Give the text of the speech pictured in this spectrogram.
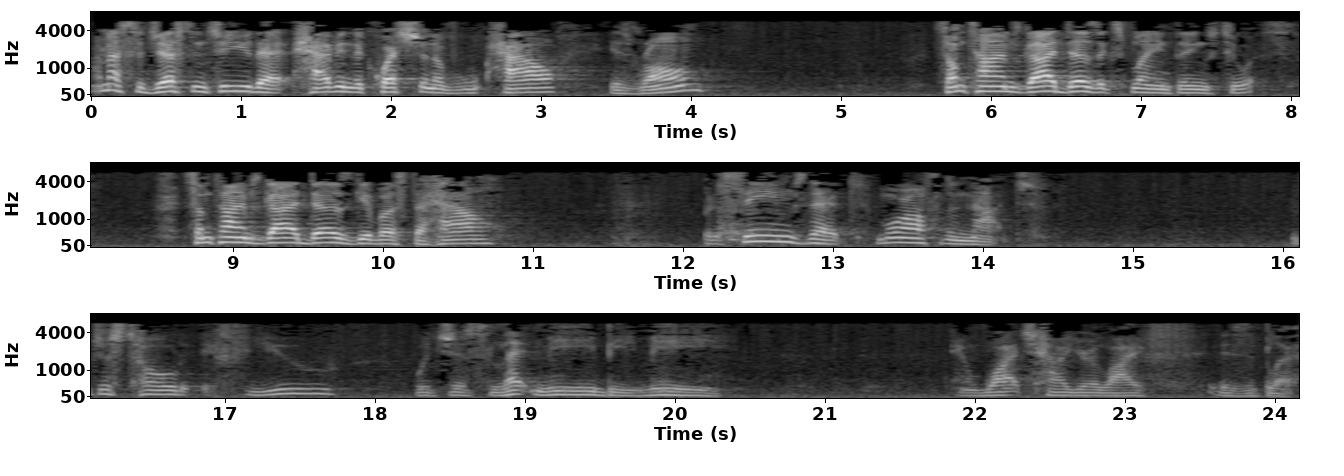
I'm not suggesting to you that having the question of how is wrong. Sometimes God does explain things to us. Sometimes God does give us the how. But it seems that more often than not, we're just told if you would just let me be me and watch how your life is blessed.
